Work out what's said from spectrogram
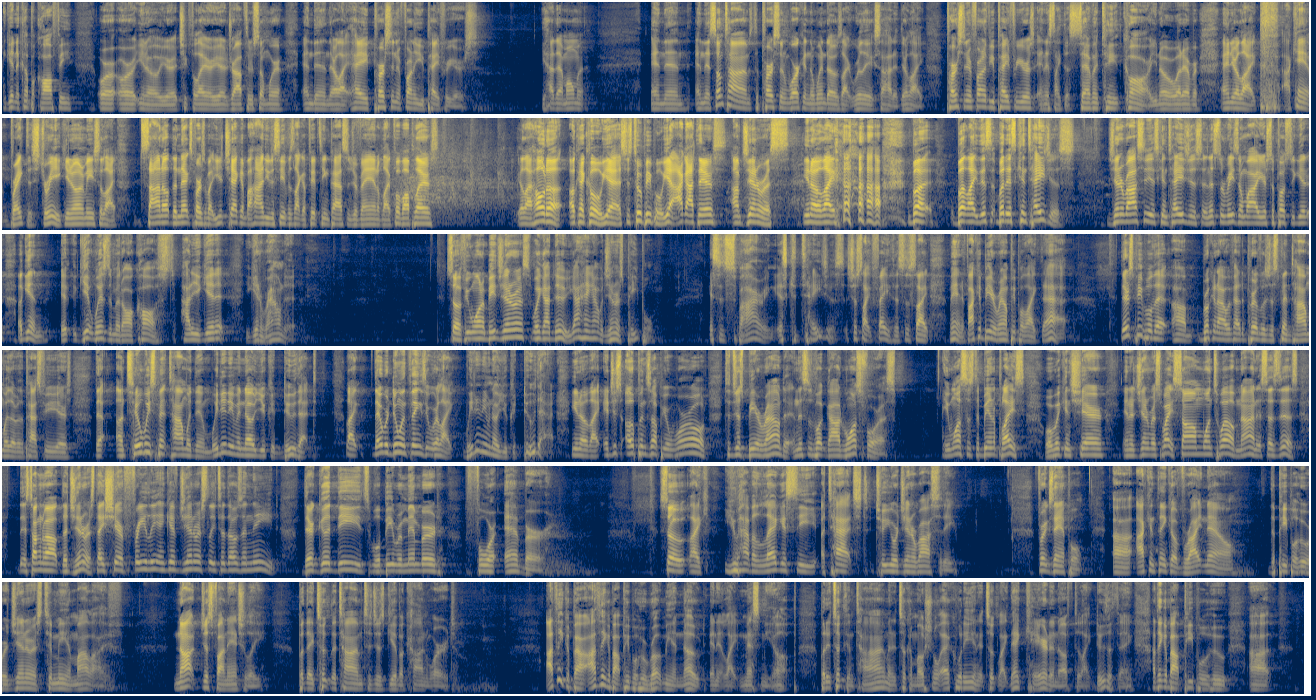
getting a cup of coffee, or or you know you're at Chick Fil A or you're at a drive-through somewhere, and then they're like, "Hey, person in front of you paid for yours." You had that moment, and then and then sometimes the person working the window is like really excited. They're like, "Person in front of you paid for yours," and it's like the 17th car, you know, or whatever, and you're like, "I can't break the streak," you know what I mean? So like sign up the next person, but you're checking behind you to see if it's like a 15 passenger van of like football players. You're like, hold up. Okay, cool. Yeah, it's just two people. Yeah, I got theirs. I'm generous. You know, like, but but like this, but it's contagious. Generosity is contagious, and that's the reason why you're supposed to get again it, get wisdom at all costs. How do you get it? You get around it. So if you want to be generous, what you got to do? You got to hang out with generous people it's inspiring, it's contagious. It's just like faith. It's just like, man, if I could be around people like that. There's people that um, Brooke and I, we've had the privilege to spend time with over the past few years, that until we spent time with them, we didn't even know you could do that. Like, they were doing things that we're like, we didn't even know you could do that. You know, like, it just opens up your world to just be around it. And this is what God wants for us. He wants us to be in a place where we can share in a generous way. Psalm 112, 9, it says this it's talking about the generous. They share freely and give generously to those in need. Their good deeds will be remembered forever. So, like, you have a legacy attached to your generosity. For example, uh, I can think of right now the people who were generous to me in my life, not just financially, but they took the time to just give a kind word. I think about I think about people who wrote me a note and it like messed me up. But it took them time and it took emotional equity and it took like they cared enough to like do the thing. I think about people who uh,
